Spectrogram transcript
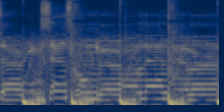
laughter makes us stronger than ever.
